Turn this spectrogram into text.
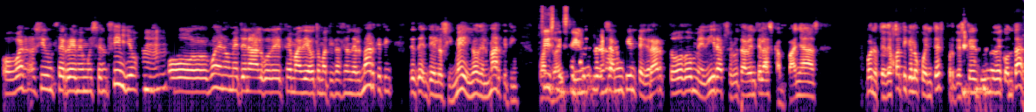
o bueno, así un CRM muy sencillo, o bueno, meten algo del tema de automatización del marketing, de, los emails, ¿no? Del marketing. Cuando hay que precisamente integrar todo, medir absolutamente las campañas. Bueno, te dejo a ti que lo cuentes porque es que es uno de contar.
